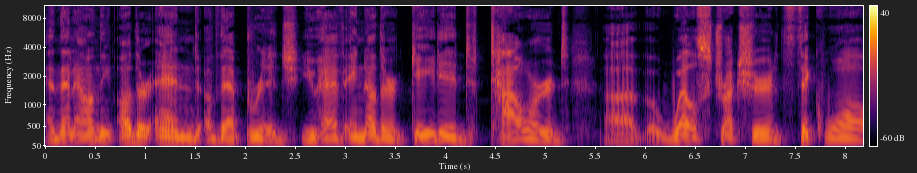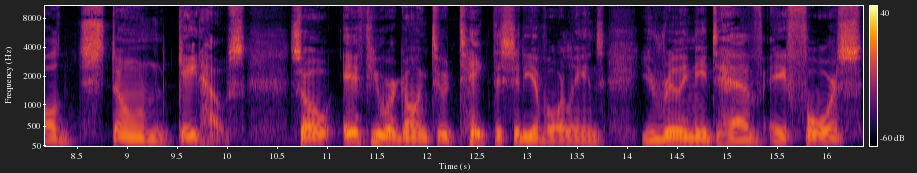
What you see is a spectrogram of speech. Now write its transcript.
and then on the other end of that bridge, you have another gated, towered, uh, well structured, thick walled stone gatehouse. So, if you are going to take the city of Orleans, you really need to have a force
